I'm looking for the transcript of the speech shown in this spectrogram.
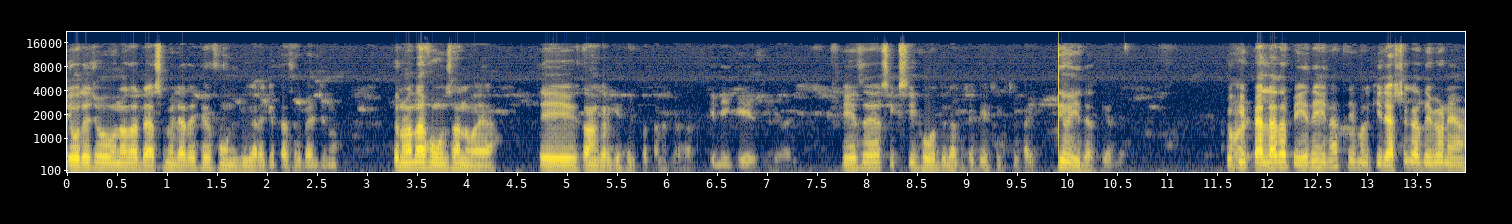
ਤੇ ਉਹਦੇ 'ਚੋਂ ਉਹਨਾਂ ਦਾ ਐਡਰੈਸ ਮਿਲਿਆ ਤੇ ਫਿਰ ਫੋਨ ਵਗੈਰਾ ਕੀਤਾ ਸਰਪੰਚ ਨੂੰ। ਫਿਰ ਉਹਨਾਂ ਦਾ ਫੋਨ ਸਾਨੂੰ ਆਇਆ। ਤੇ ਤਾਂ ਕਰਕੇ ਫਿਰ ਪਤਾ ਲੱਗਾ। ਸਾਨੂੰ ਕਿੰਨੀ ਕੇਸ ਸੀਗਾ ਫੇਸ 64 ਦੇ ਲੱਗ ਸਕੇ 65 ਕੀ ਹੋਈ ਦਾ ਫਿਰ ਕਿਉਂਕਿ ਪਹਿਲਾਂ ਤਾਂ ਪੇ ਦੇ ਸੀ ਨਾ ਤੇ ਮਤਲਬ ਕਿ ਰੈਸਟ ਕਰਦੇ ਵੀ ਹੋਣੇ ਆ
